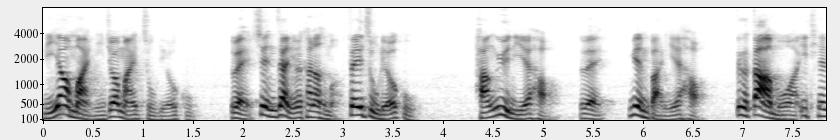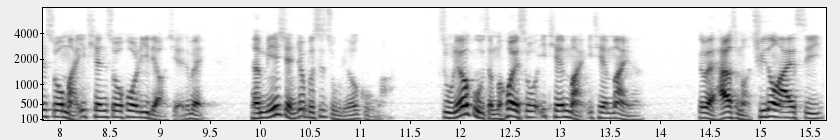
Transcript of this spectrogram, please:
你要买，你就要买主流股，对不对？现在你会看到什么？非主流股，航运也好，对不对？面板也好，这个大摩啊，一天说买，一天说获利了结，对不对？很明显就不是主流股嘛。主流股怎么会说一天买一天卖呢？对不对？还有什么驱动 IC，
